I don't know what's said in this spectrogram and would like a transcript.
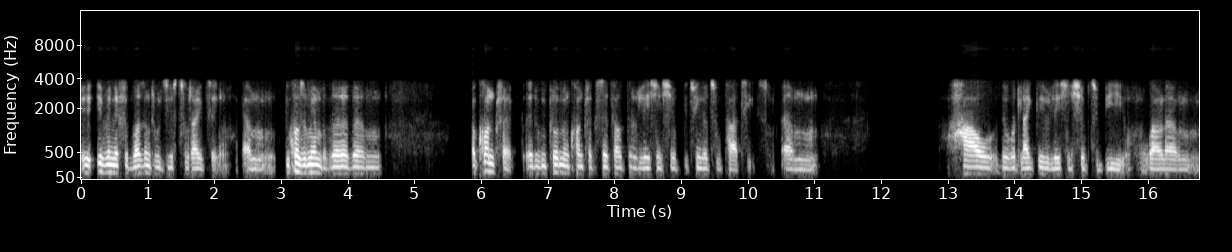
even if it wasn't reduced to writing, um, because remember the the um, a contract, an employment contract sets out the relationship between the two parties, um, how they would like the relationship to be while um,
